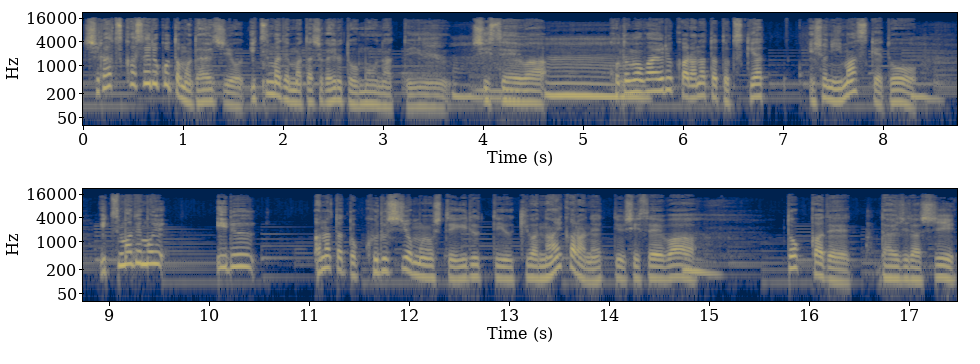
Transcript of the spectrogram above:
ちらつかせることも大事よ。いつまでも私がいると思うなっていう姿勢は。うん。子供がいるからあなたと付き合っ一緒にいますけど、うん。いつまでもいるあなたと苦しい思いをしているっていう気はないからねっていう姿勢は、うん。どっかで大事だし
